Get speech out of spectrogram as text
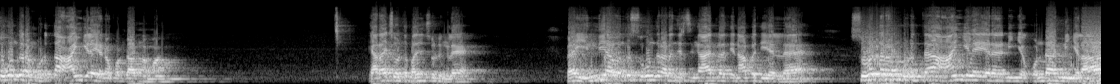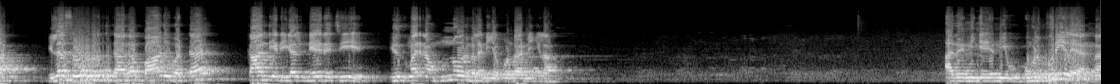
சுதந்திரம் கொடுத்தா ஆங்கிலேயரை கொண்டாடணுமா? யாராச்சும் ஒரு பதில் சொல்லுங்களேன். இப்போ இந்தியா வந்து சுதந்திரம் அடைஞ்சிருச்சுங்க ஆயிரத்தி தொள்ளாயிரத்தி நாற்பத்தி ஏழுல. சுதந்திரம் கொடுத்த ஆங்கிலேயரை நீங்க கொண்டாடுனீங்களா? இல்ல சுதந்திரத்துக்காக பாடுபட்ட காந்தியடிகள் நேருஜி இதுக்கு மாதிரி நம்ம முன்னோர்களை நீங்க கொண்டாடினீங்களா? அது நீங்க உங்களுக்கு புரியலையா என்ன?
